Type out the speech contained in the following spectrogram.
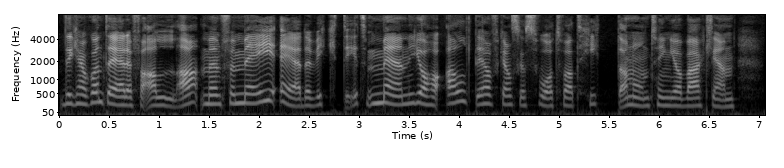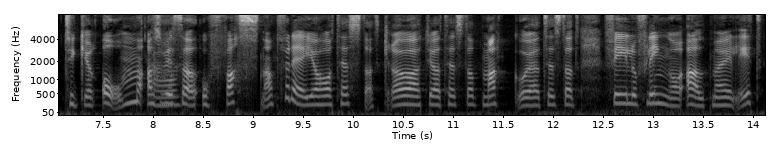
det kanske inte är det för alla, men för mig är det viktigt, men jag har alltid haft ganska svårt för att hitta någonting jag verkligen tycker om, alltså Ja. vi och fastnat för det. Jag har testat gröt, jag har testat mackor, jag har testat fil och flingor, allt möjligt.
